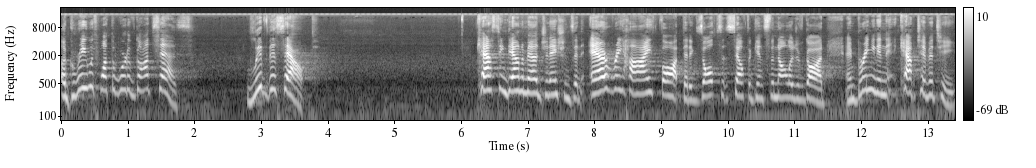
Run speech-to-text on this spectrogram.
Agree with what the Word of God says. Live this out. Casting down imaginations and every high thought that exalts itself against the knowledge of God, and bringing in captivity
